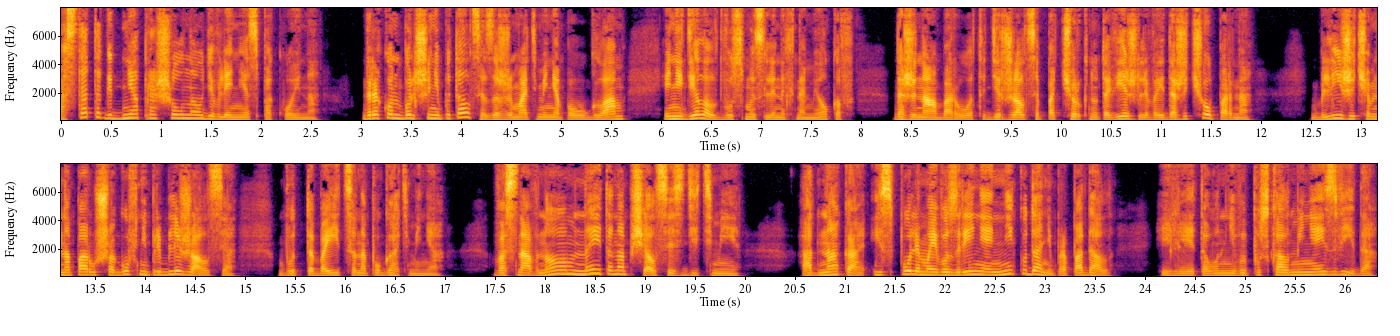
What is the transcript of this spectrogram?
Остаток дня прошел на удивление спокойно. Дракон больше не пытался зажимать меня по углам и не делал двусмысленных намеков, даже наоборот, держался подчеркнуто вежливо и даже чопорно. Ближе, чем на пару шагов, не приближался, будто боится напугать меня. В основном Нейтан общался с детьми. Однако из поля моего зрения никуда не пропадал. Или это он не выпускал меня из вида?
